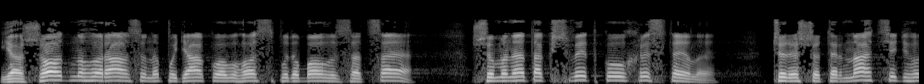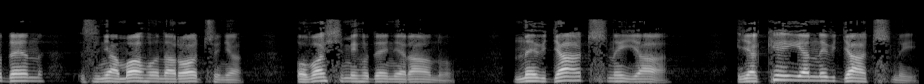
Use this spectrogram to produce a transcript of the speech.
я жодного разу не подякував Господу Богу за це, що мене так швидко охрестили через 14 годин з дня мого народження о 8 годині рано. Невдячний я, який я невдячний,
